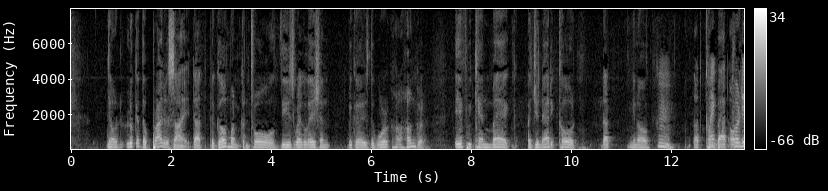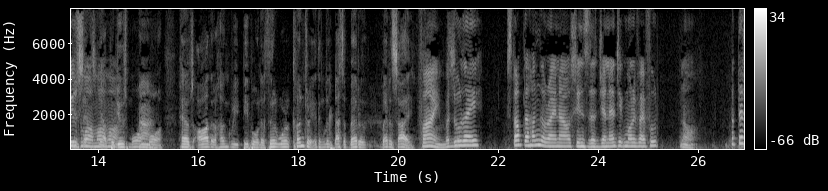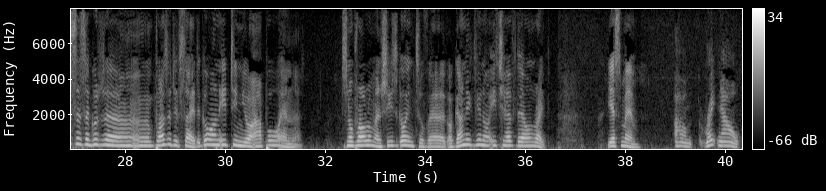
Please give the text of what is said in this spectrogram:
you know look at the brighter side that the government control these regulations because the world hunger. If we can make a genetic code that you know mm that combat all the insects. More, more, yeah, more. produce more and ah. more. Helps all the hungry people in the third world country. I think look, that's a better better side. Fine, but so, do they stop the hunger right now since the genetic modified food? No. But this is a good uh, positive side. Go on eating your apple and uh, it's no problem. And she's going to uh, organic. You know, each have their own right. Yes, ma'am. Um, right now,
